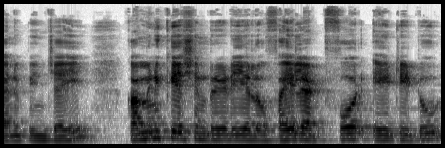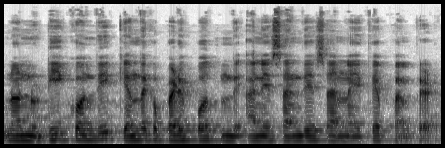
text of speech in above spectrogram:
కనిపించాయి. కమ్యూనికేషన్ రేడియోలో పైలట్ ఫోర్ ఎయిటీ టూ నన్ను ఢీకొంది కిందకు పడిపోతుంది అనే సందేశాన్ని అయితే పంపాడు.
